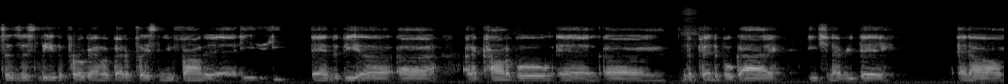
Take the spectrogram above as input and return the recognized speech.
to just leave the program a better place than you found it, and he, he and to be a, a an accountable and um, dependable guy each and every day. And um,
